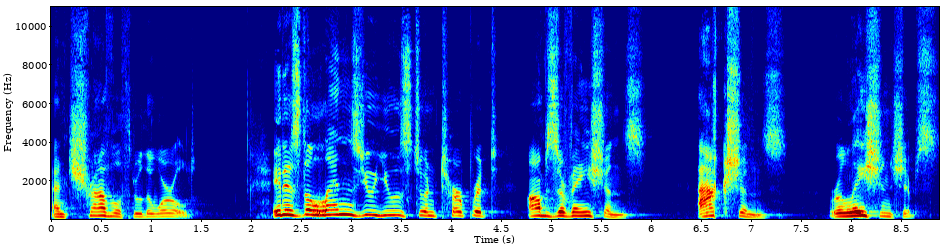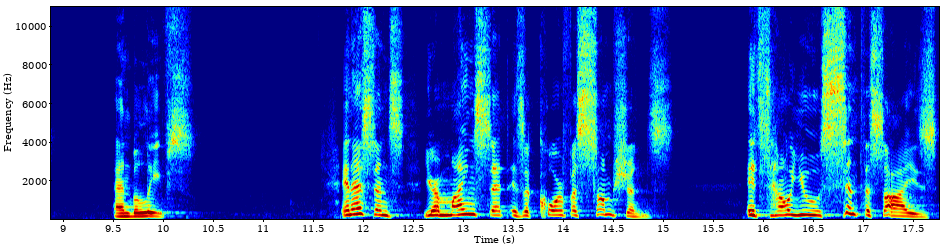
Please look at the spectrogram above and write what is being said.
and travel through the world. It is the lens you use to interpret observations, actions, relationships, and beliefs. In essence, your mindset is a core of assumptions. It's how you synthesize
